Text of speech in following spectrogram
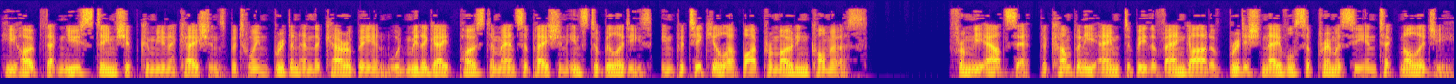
He hoped that new steamship communications between Britain and the Caribbean would mitigate post-emancipation instabilities, in particular by promoting commerce. From the outset, the company aimed to be the vanguard of British naval supremacy and technology.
